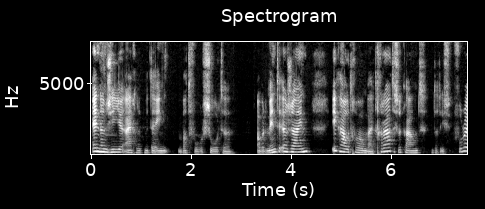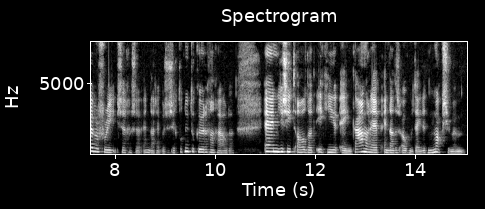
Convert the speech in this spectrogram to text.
En dan zie je eigenlijk meteen wat voor soorten abonnementen er zijn. Ik hou het gewoon bij het gratis account. Dat is forever free, zeggen ze. En daar hebben ze zich tot nu toe keurig aan gehouden. En je ziet al dat ik hier één kamer heb. En dat is ook meteen het maximum.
